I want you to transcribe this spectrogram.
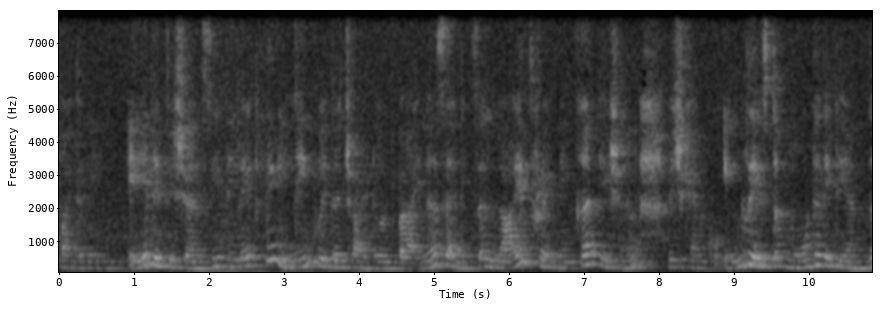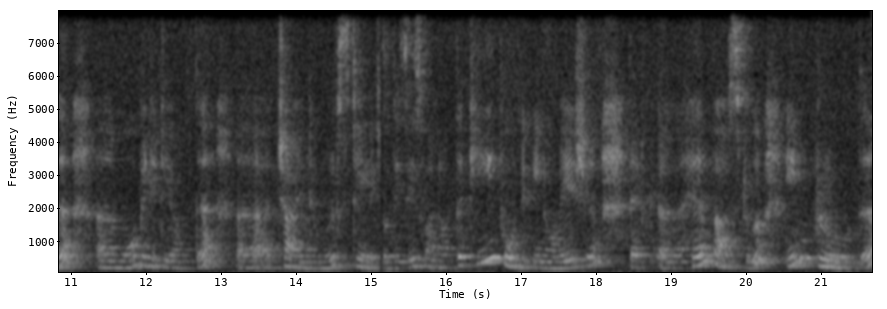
vitamin A deficiency directly linked with the childhood blindness and it's a life-threatening condition which can increase the mortality and the uh, morbidity of the uh, childhood stage. So this is one of the key food innovation that uh, help us to improve the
